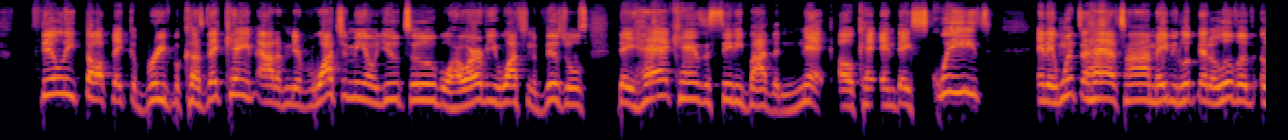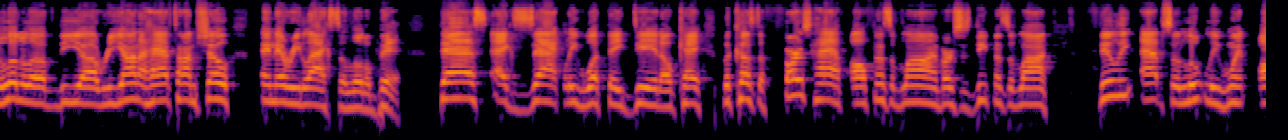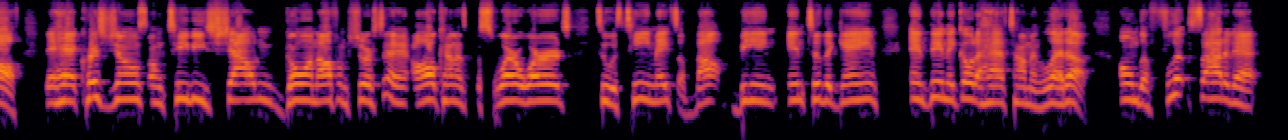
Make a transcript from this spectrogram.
Philly thought they could breathe because they came out of there watching me on YouTube or however you're watching the visuals. They had Kansas City by the neck, okay, and they squeezed and they went to halftime. Maybe looked at a little, a little of the uh, Rihanna halftime show, and they relaxed a little bit. That's exactly what they did, okay? Because the first half offensive line versus defensive line Philly absolutely went off. They had Chris Jones on TV shouting, going off, I'm sure, saying all kind of swear words to his teammates about being into the game. And then they go to halftime and let up. On the flip side of that,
